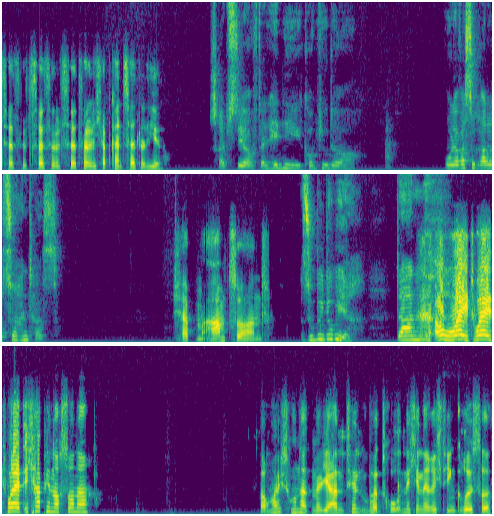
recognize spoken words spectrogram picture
Zettel, Zettel, Zettel. Ich habe keinen Zettel hier. Schreibst dir auf dein Handy, Computer. Oder was du gerade zur Hand hast. Ich habe einen Arm zur Hand. Subidubi. Dann. Oh, wait, wait, wait. Ich habe hier noch so eine. Warum habe ich 100 Milliarden Tintenpatronen nicht in der richtigen Größe?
